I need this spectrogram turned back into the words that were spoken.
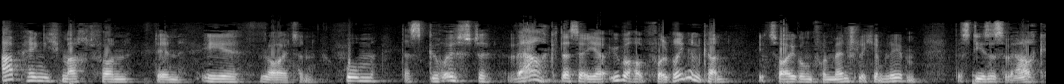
abhängig macht von den Eheleuten, um das größte Werk, das er ja überhaupt vollbringen kann, die Zeugung von menschlichem Leben, dass dieses Werk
